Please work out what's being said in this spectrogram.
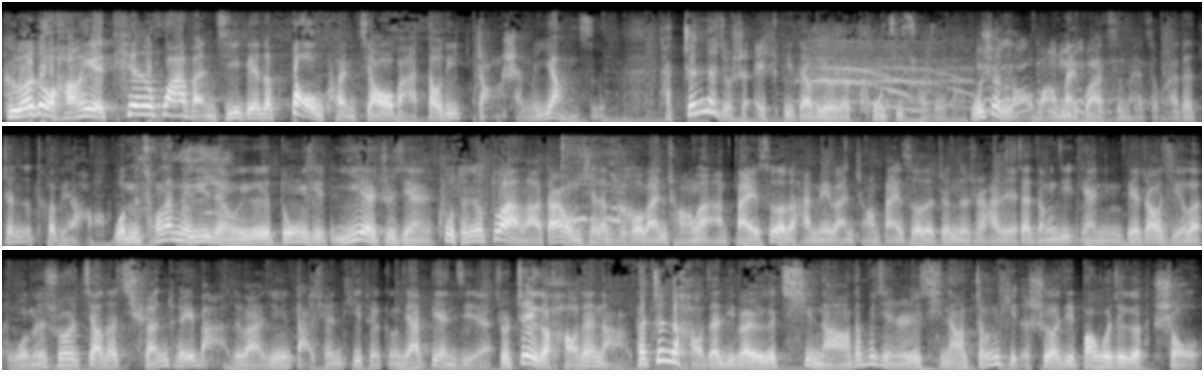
格斗行业天花板级别的爆款脚把到底长什么样子？它真的就是 HBW 的空气全对打，不是老王卖瓜自卖自夸，它真的特别好。我们从来没有遇见过一个东西，一夜之间库存就断了。当然，我们现在补货完成了啊，白色的还没完成，白色的真的是还得再等几天，你们别着急了。我们说叫它拳腿把，对吧？因为打拳踢腿更加便捷。就这个好在哪儿？它真的好在里边有一个气囊，它不仅是一个气囊，整体的设计，包括这个手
